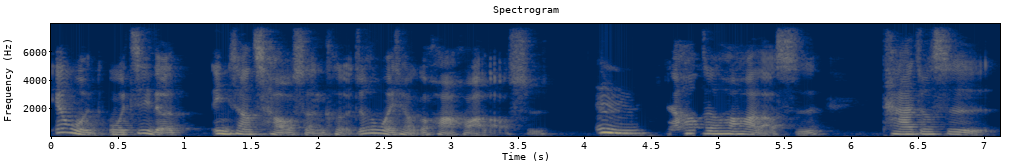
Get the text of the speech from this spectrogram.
因为我我记得印象超深刻，就是我以前有个画画老师，嗯，然后这个画画老师他就是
